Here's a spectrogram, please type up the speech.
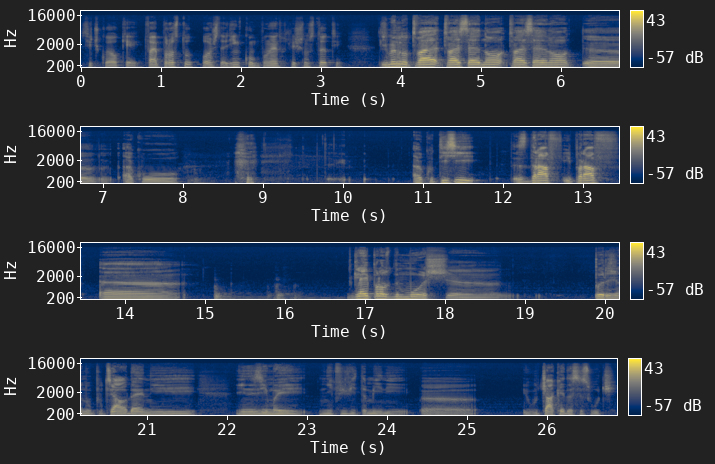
всичко е окей. Okay. Това е просто още един компонент от личността ти. Именно това е, това е все едно, това е все едно е, ако ако ти си здрав и прав, е, гледай просто да муваш е, пържено по цял ден и, и не взимай никакви витамини е, и го чакай да се случи.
